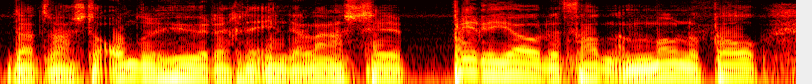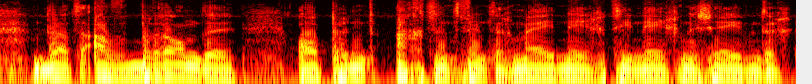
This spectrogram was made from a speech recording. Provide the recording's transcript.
Dat was de onderhuurder in de laatste periode van Monopol dat afbrandde op een 28 mei 1979.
